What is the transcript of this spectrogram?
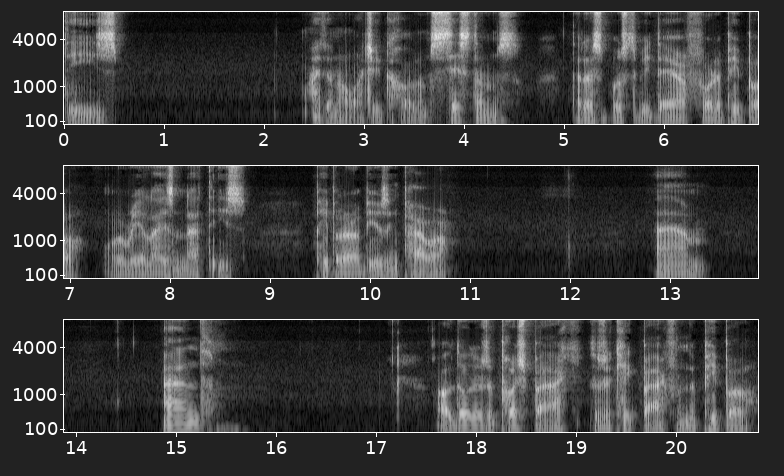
these, I don't know what you'd call them, systems that are supposed to be there for the people. We're realizing that these people are abusing power. Um, and although there's a pushback, there's a kickback from the people,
